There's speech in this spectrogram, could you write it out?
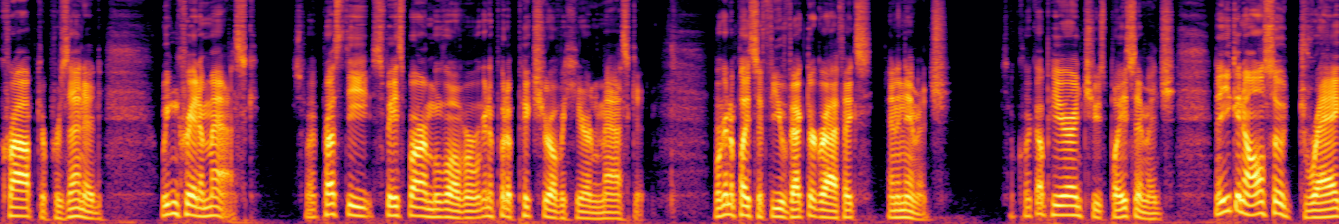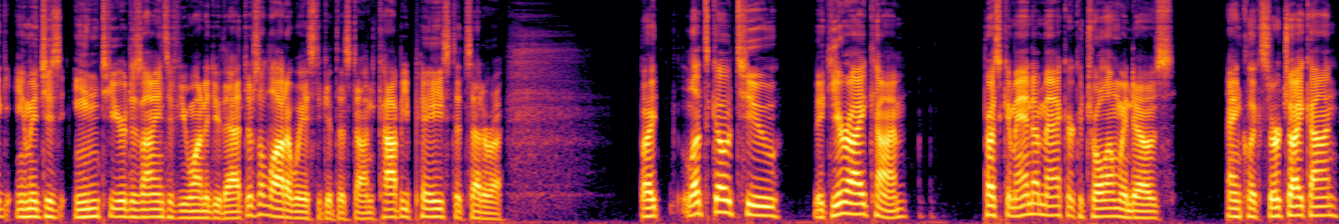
cropped or presented, we can create a mask. So if I press the spacebar and move over, we're going to put a picture over here and mask it. We're going to place a few vector graphics and an image. So click up here and choose place image. Now you can also drag images into your designs if you want to do that. There's a lot of ways to get this done, copy, paste, etc. But let's go to the gear icon, press Command on Mac or Control on Windows, and click search icon,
